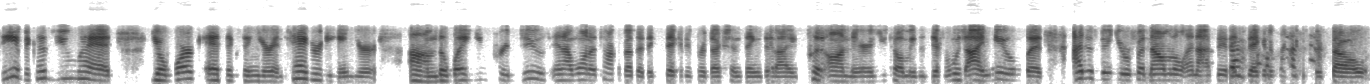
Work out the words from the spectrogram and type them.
did because you had your work ethics and your integrity and your um the way you produce and I want to talk about that executive production thing that I put on there. You told me the difference which I knew, but I just knew you were phenomenal and I said executive producer. So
